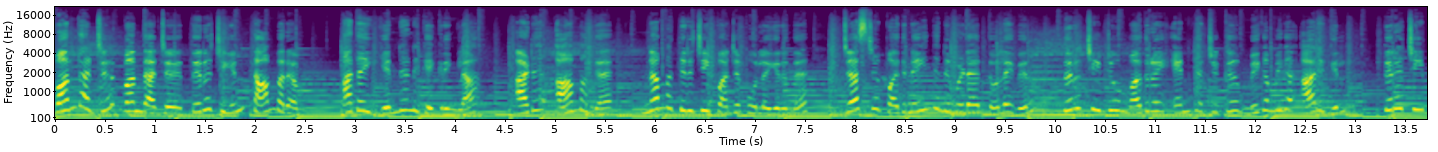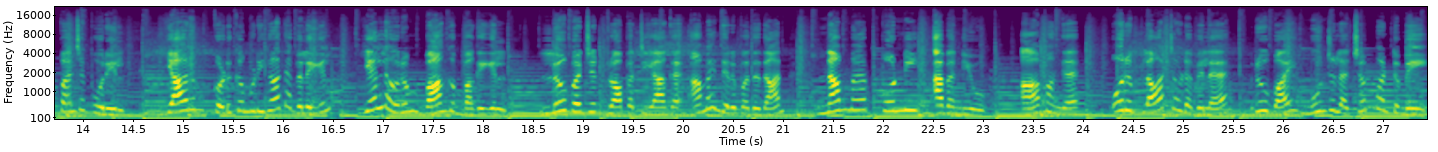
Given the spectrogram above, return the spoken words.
வந்தாச்சு வந்தாச்சு. திருச்சியின் தாம்பரம். அதை என்னன்னு கேக்குறீங்களா? அடு ஆமாங்க. நம்ம திருச்சி பஞ்சப்பூர்ல இருந்து ஜஸ்ட் பதினைந்து நிமிட தொலைவில் திருச்சி டு மதுரை என்ஹெச்சுக்கு மிக மிக அருகில் திருச்சி பஞ்சப்பூரில். யாரும் கொடுக்க முடியாத விலையில் எல்லோரும் வாங்கும் வகையில். லோ பட்ஜெட் ப்ராப்பர்ட்டியாக அமைந்திருப்பதுதான் நம்ம பொன்னி அவென்யூ ஆமாங்க ஒரு பிளாட்டோட விலை ரூபாய் மூன்று லட்சம் மட்டுமே.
